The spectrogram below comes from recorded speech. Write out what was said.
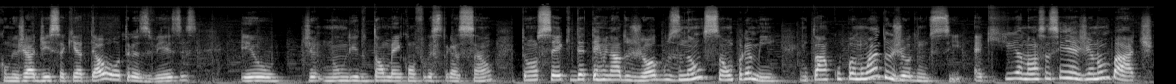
como eu já disse aqui até outras vezes, eu não lido tão bem com frustração, então eu sei que determinados jogos não são para mim. Então a culpa não é do jogo em si, é que a nossa sinergia não bate.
